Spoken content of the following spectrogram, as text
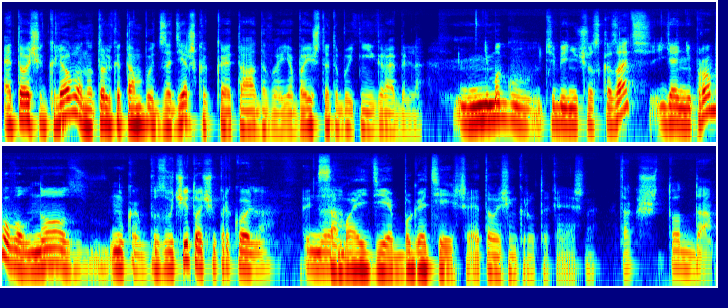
Это очень клево, но только там будет задержка какая-то адовая. Я боюсь, что это будет неиграбельно. Не могу тебе ничего сказать. Я не пробовал, но ну как бы звучит очень прикольно. Да. Сама идея богатейшая. Это очень круто, конечно. Так что да.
